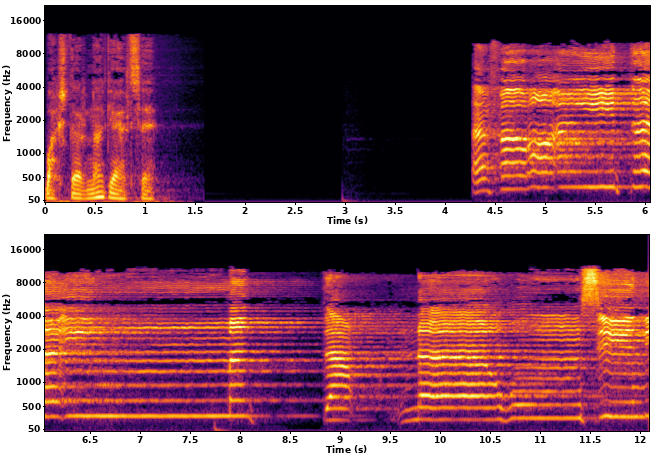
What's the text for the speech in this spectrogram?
başlarına gelse, أفرأيت إن متعناهم سنين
